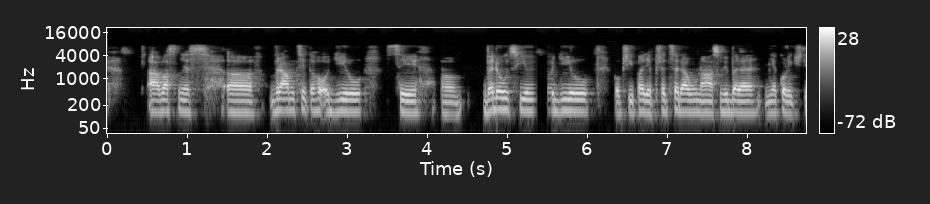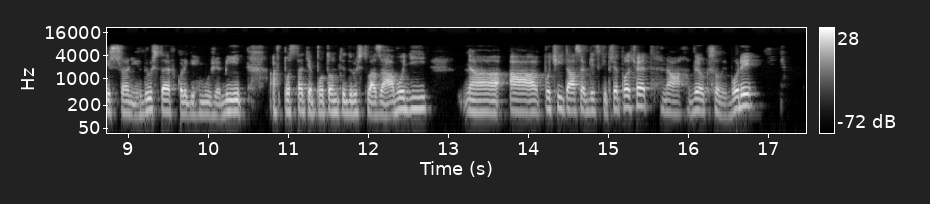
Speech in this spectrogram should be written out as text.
a vlastně uh, v rámci toho oddílu si uh, vedoucí oddílu, po případě předseda u nás vybere několik čtyřčlenných družstev, kolik jich může být a v podstatě potom ty družstva závodí a, a počítá se vždycky přepočet na Wilksovy body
